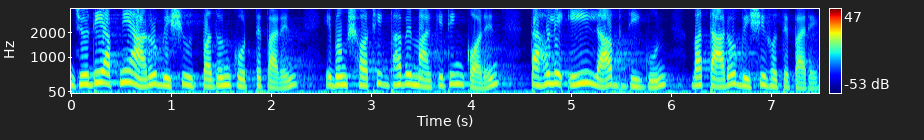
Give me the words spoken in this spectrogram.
যদি আপনি আরও বেশি উৎপাদন করতে পারেন এবং সঠিকভাবে মার্কেটিং করেন, তাহলে এই লাভ দ্বিগুণ বা তারও বেশি হতে পারে।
